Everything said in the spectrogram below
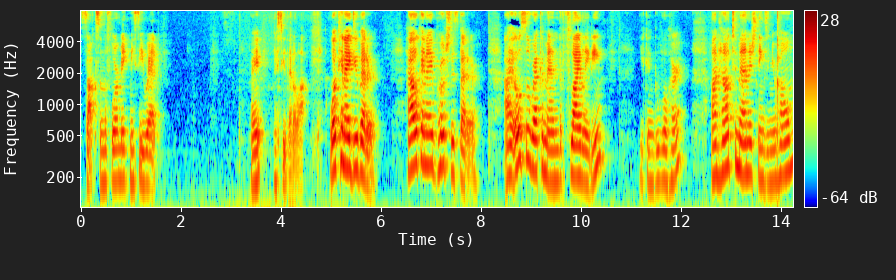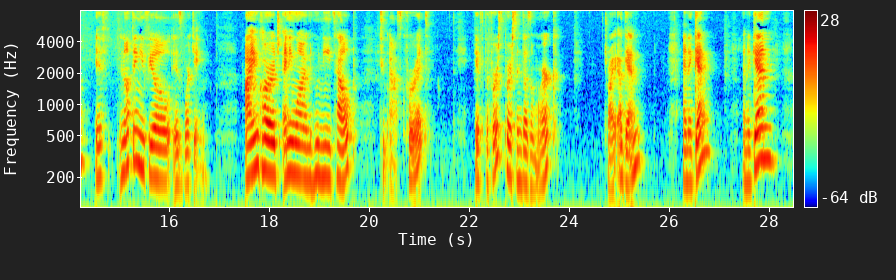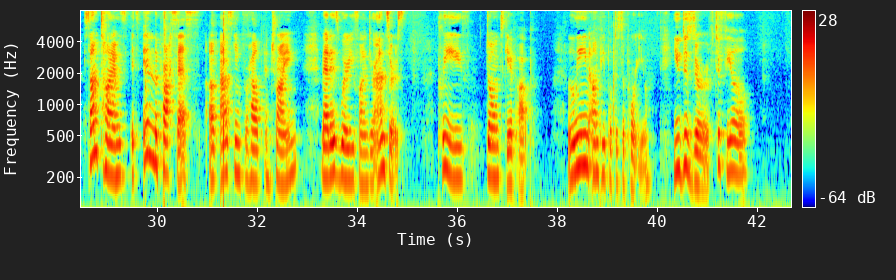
Socks on the floor make me see red right? I see that a lot. What can I do better? How can I approach this better? I also recommend the Fly Lady. You can Google her on how to manage things in your home if nothing you feel is working. I encourage anyone who needs help to ask for it. If the first person doesn't work, try again and again and again. Sometimes it's in the process of asking for help and trying that is where you find your answers. Please don't give up. Lean on people to support you. You deserve to feel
